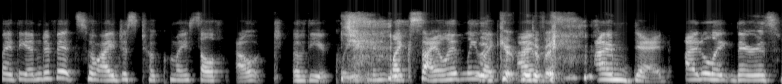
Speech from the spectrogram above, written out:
by the end of it. So I just took myself out of the equation, like silently, like, get rid I'm, of it. I'm dead. I like, there is,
